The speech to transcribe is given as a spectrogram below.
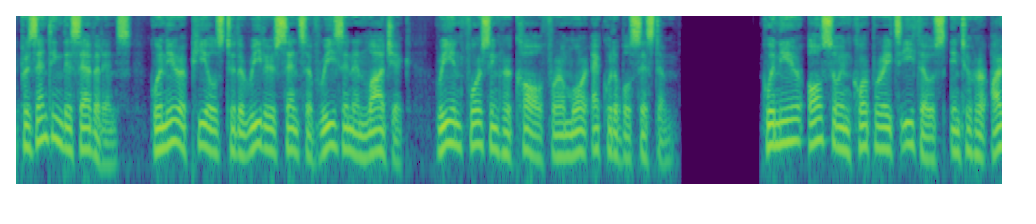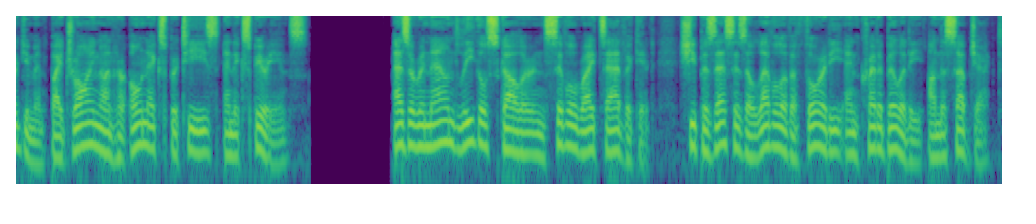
presenting this evidence, Guinier appeals to the reader's sense of reason and logic, reinforcing her call for a more equitable system. Guinier also incorporates ethos into her argument by drawing on her own expertise and experience. As a renowned legal scholar and civil rights advocate, she possesses a level of authority and credibility on the subject.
